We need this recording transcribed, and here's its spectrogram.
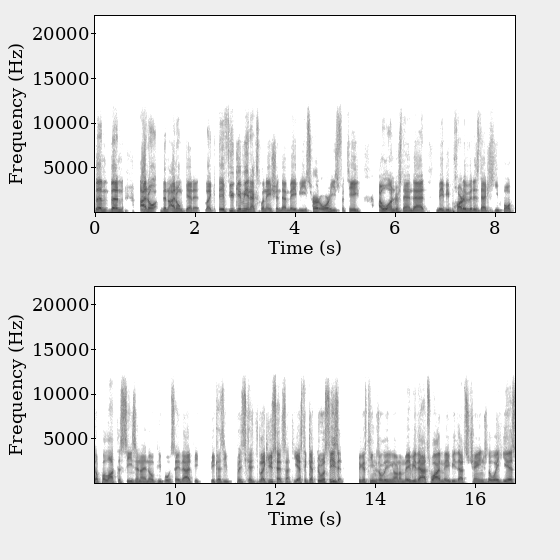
then then I don't then I don't get it. Like if you give me an explanation that maybe he's hurt or he's fatigued, I will understand that. Maybe part of it is that he bulked up a lot this season. I know people say that because he because like you said, Seth, he has to get through a season because teams are leaning on him. Maybe that's why. Maybe that's changed the way he is.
